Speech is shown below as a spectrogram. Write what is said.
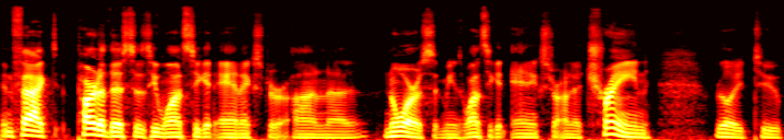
in fact, part of this is he wants to get Annixter on a, Norris. It means wants to get Annixter on a train, really to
